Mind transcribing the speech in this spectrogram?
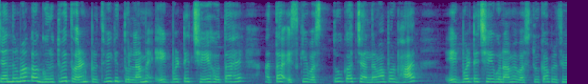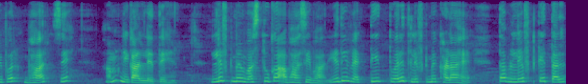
चंद्रमा का गुरुत्वीय त्वरण पृथ्वी की तुलना में एक बटे छः होता है, अतः इसकी वस्तु का चंद्रमा पर भार एक बटे छः गुना में वस्तु का पृथ्वी पर भार से हम निकाल लेते हैं। लिफ्ट में वस्तु का आभासी भार। यदि व्यक्ति त्वरित लिफ्ट में खड़ा है तब लिफ्ट के तल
